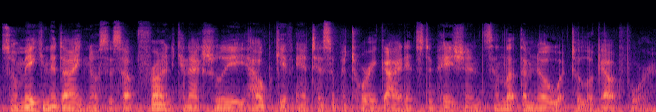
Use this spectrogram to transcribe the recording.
So, making the diagnosis up front can actually help give anticipatory guidance to patients and let them know what to look out for.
